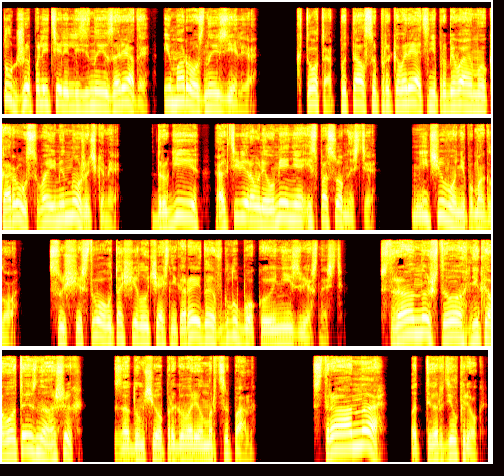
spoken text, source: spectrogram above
тут же полетели ледяные заряды и морозные зелья. Кто-то пытался проковырять непробиваемую кору своими ножичками. Другие активировали умения и способности. Ничего не помогло. Существо утащило участника рейда в глубокую неизвестность. «Странно, что никого-то из наших», — задумчиво проговорил марципан. «Странно», — подтвердил Крюк.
